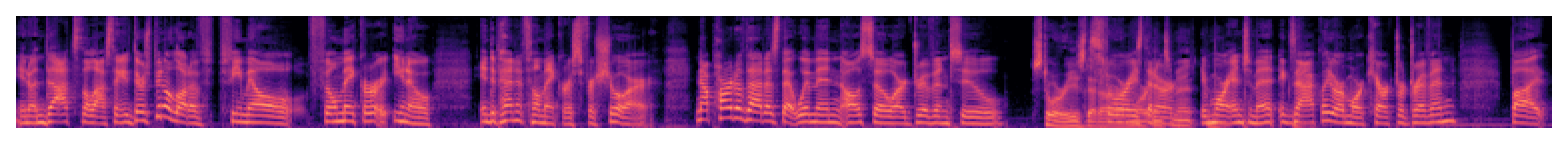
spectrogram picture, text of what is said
You know, and that's the last thing. There's been a lot of female filmmaker, you know, independent filmmakers for sure. Now, part of that is that women also are driven to stories that stories are more that intimate. are more mm-hmm. intimate, exactly, or more character driven. But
